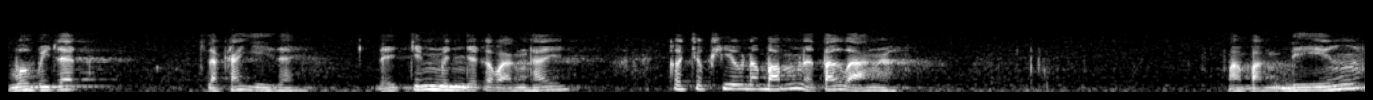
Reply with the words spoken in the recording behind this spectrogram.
vô vi là cái gì đây? Để chứng minh cho các bạn thấy, có chút xíu nó bấm là tới bạn rồi. Mà bằng điện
